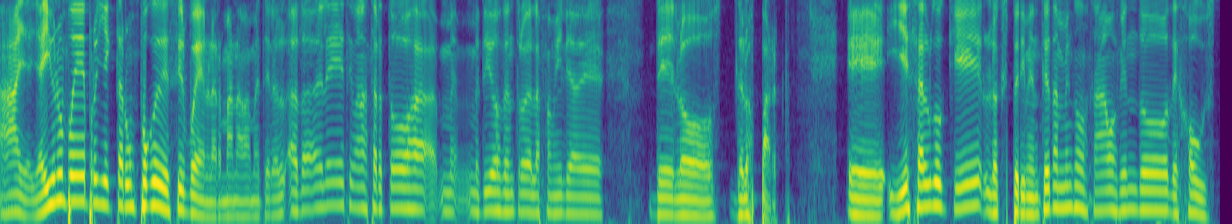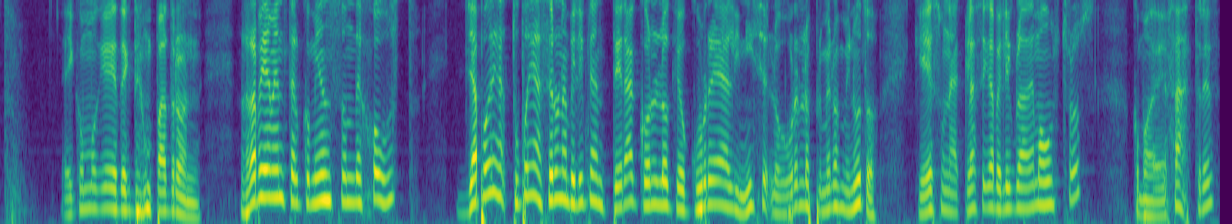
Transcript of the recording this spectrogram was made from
Ah, y ahí uno puede proyectar un poco y decir, bueno, la hermana va a meter a tal este y van a estar todos ah, me- metidos dentro de la familia de, de los, de los Park. Eh, y es algo que lo experimenté también cuando estábamos viendo The Host. Ahí como que detecté un patrón. Rápidamente al comienzo en The Host, ya puedes, tú puedes hacer una película entera con lo que ocurre al inicio, lo que ocurre en los primeros minutos, que es una clásica película de monstruos, como de desastres,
